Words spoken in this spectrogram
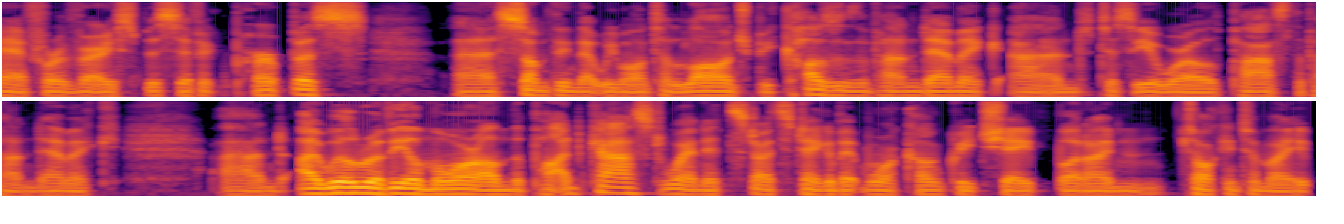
uh, for a very specific purpose. Uh, something that we want to launch because of the pandemic and to see a world past the pandemic. And I will reveal more on the podcast when it starts to take a bit more concrete shape. But I'm talking to my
